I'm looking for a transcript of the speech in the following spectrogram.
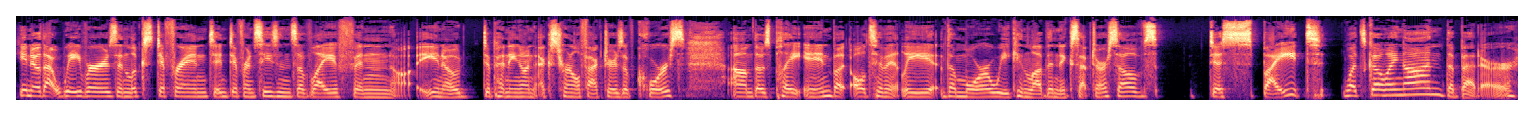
you know, that wavers and looks different in different seasons of life. And, you know, depending on external factors, of course, um, those play in. But ultimately, the more we can love and accept ourselves despite what's going on, the better.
